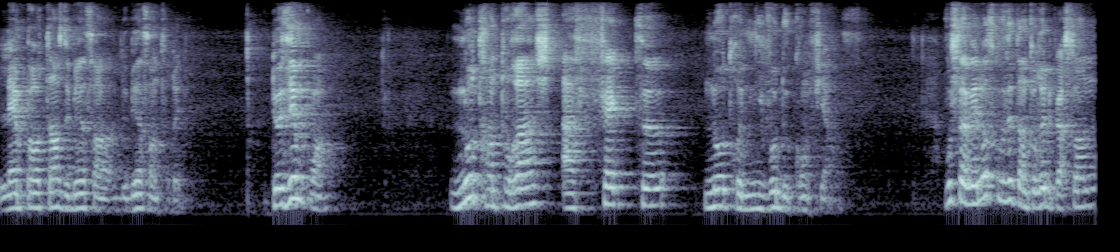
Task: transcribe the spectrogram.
l'importance de bien, de s'entourer. Deuxième point, notre entourage affecte notre niveau de confiance. Vous savez, lorsque vous êtes entouré de personnes,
